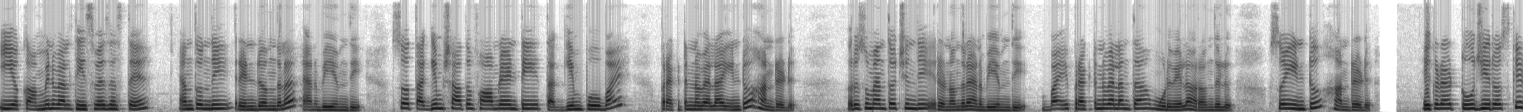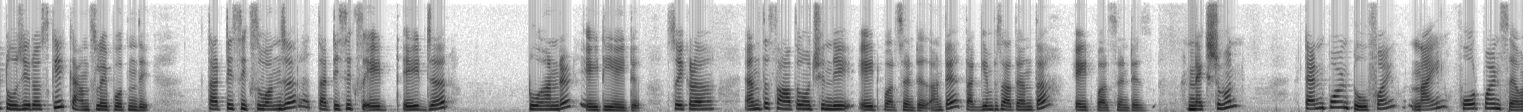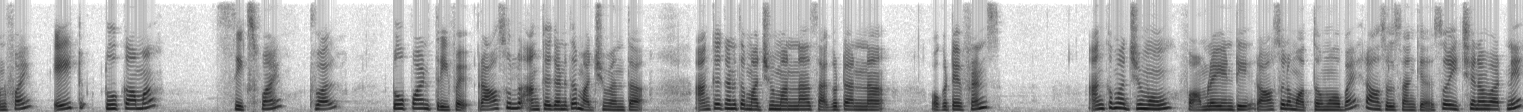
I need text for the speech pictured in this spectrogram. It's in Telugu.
ఈ యొక్క అమ్మిన వాల్యూ తీసివేసేస్తే ఎంత ఉంది? రెండు వందల ఎనభై ఎనిమిది. సో తగ్గింపు శాతం ఫార్ములా ఏంటి? తగ్గింపు బై ప్రకటన వేల ఇంటూ హండ్రెడ్. రుసుము ఎంత వచ్చింది? రెండు వందల ఎనభై ఎనిమిది. బై ప్రకటన వేల ఎంత? మూడు వేల ఆరు వందలు. So into hundred. ఇక్కడ టూ జీరోస్కి టూ జీరోస్కి క్యాన్సిల్ అయిపోతుంది. థర్టీ సిక్స్ వన్ జార్ thirty six eight eight jar two hundred eighty eight. So ఇక్కడ ఎంత శాతం వచ్చింది? Eight percentage. అంటే తగ్గింపు శాతం ఎంత? Eight percentage. Next one ten point two five nine four point seven five eight two comma six five twelve two point three five. రాసులు అంకగణిత మధ్యం ఎంత? అంకగణిత మధ్యం అన్న సగటు అన్న ఒకటే ఫ్రెండ్స్. అంక మధ్యము ఫార్ములా ఏంటి? రాసుల మొత్తము బై రాసుల సంఖ్య. సో ఇచ్చిన వాటిని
